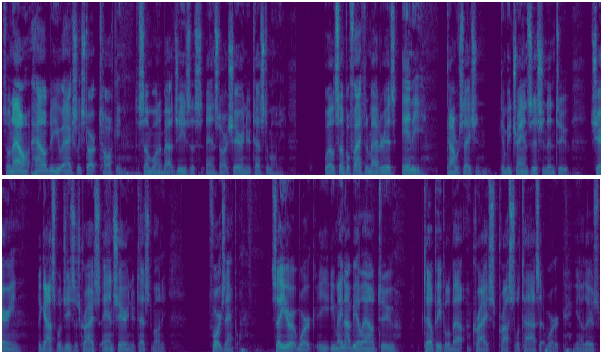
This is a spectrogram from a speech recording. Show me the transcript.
So now, how do you actually start talking to someone about Jesus and start sharing your testimony? Well, the simple fact of the matter is, any conversation can be transitioned into sharing the gospel of Jesus Christ and sharing your testimony. For example, say you're at work, you may not be allowed to tell people about Christ, proselytize at work. You know, there's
